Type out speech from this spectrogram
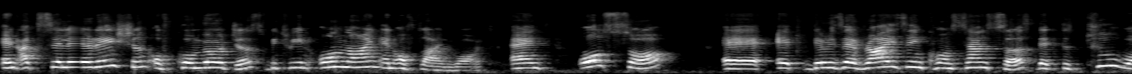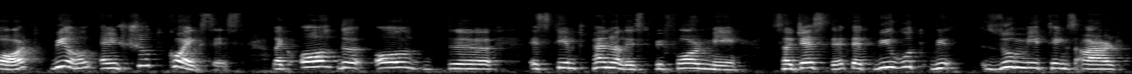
an acceleration of convergence between online and offline world. And also uh, it, there is a rising consensus that the two worlds will and should coexist. Like all the all the esteemed panelists before me suggested that we would we, Zoom meetings are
